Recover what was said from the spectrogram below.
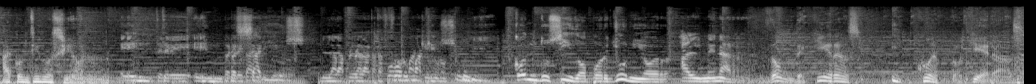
A continuación, Entre Empresarios, la plataforma que nos une, conducido por Junior Almenar. donde quieras y cuando quieras.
